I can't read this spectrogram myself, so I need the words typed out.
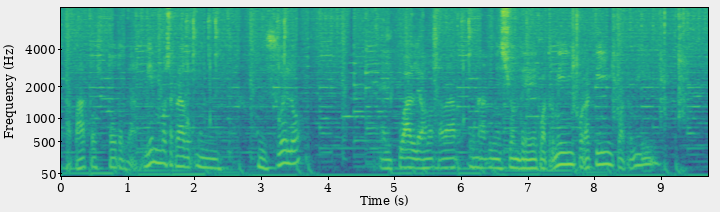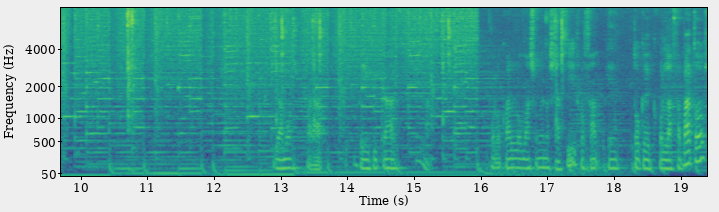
zapatos todo queda bien hemos creado un, suelo el cual le vamos a dar una dimensión de 4000 por aquí 4000 digamos para verificar colocarlo más o menos así rozando, toque con los zapatos.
